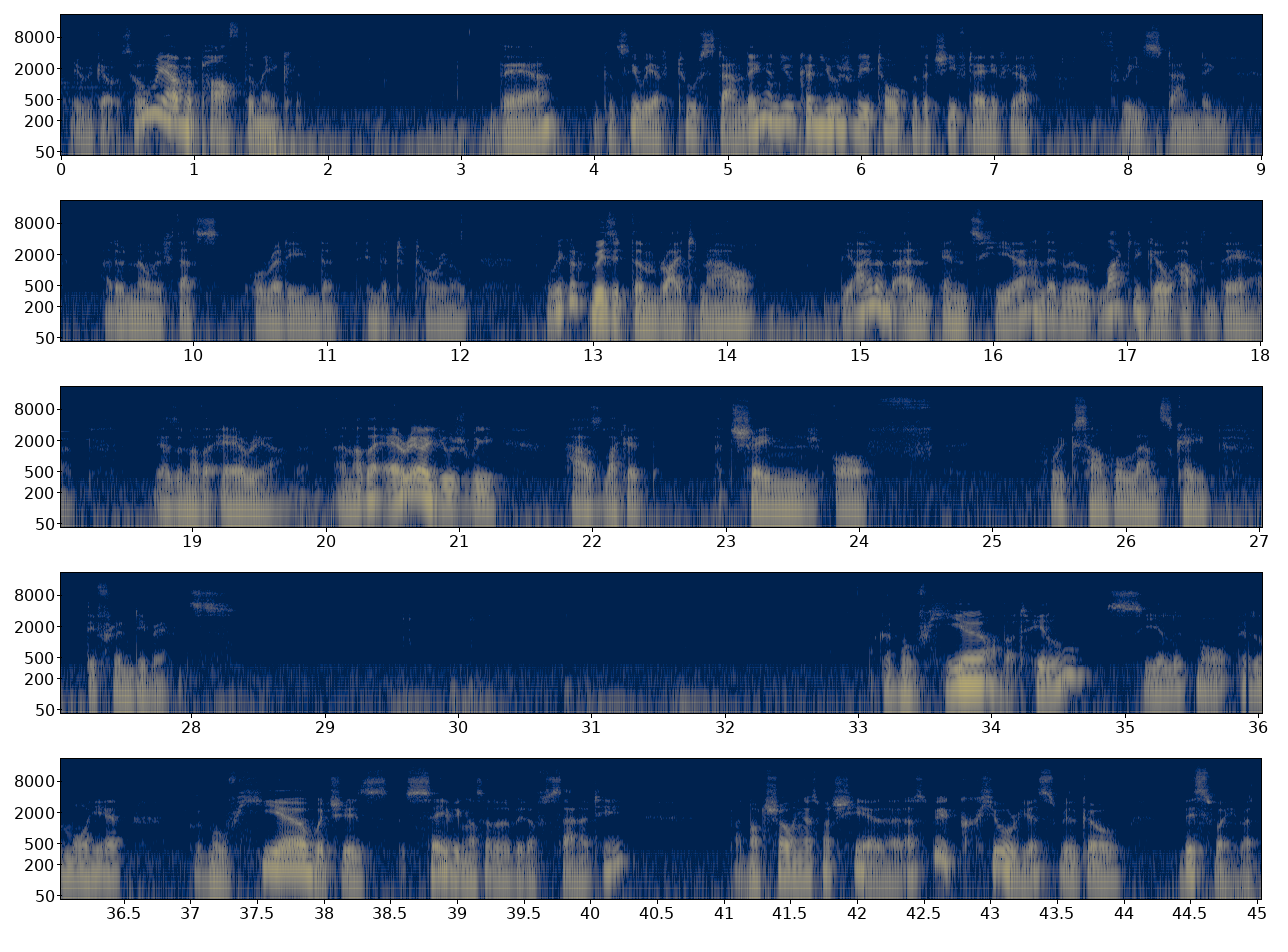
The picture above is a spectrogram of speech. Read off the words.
Here we go. So we have a path to make. There. You can see we have two standing, and you can usually talk with the chieftain if you have three standing. I don't know if that's already in the in the tutorial. So we could visit them right now. The island ends here, and then we'll likely go up there. There's another area. Another area usually has like a, a change of, for example, landscape, different events. could move here on that hill, see a little more, little more here. Could move here, which is saving us a little bit of sanity, but not showing us much here. As we're curious, we'll go this way, but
